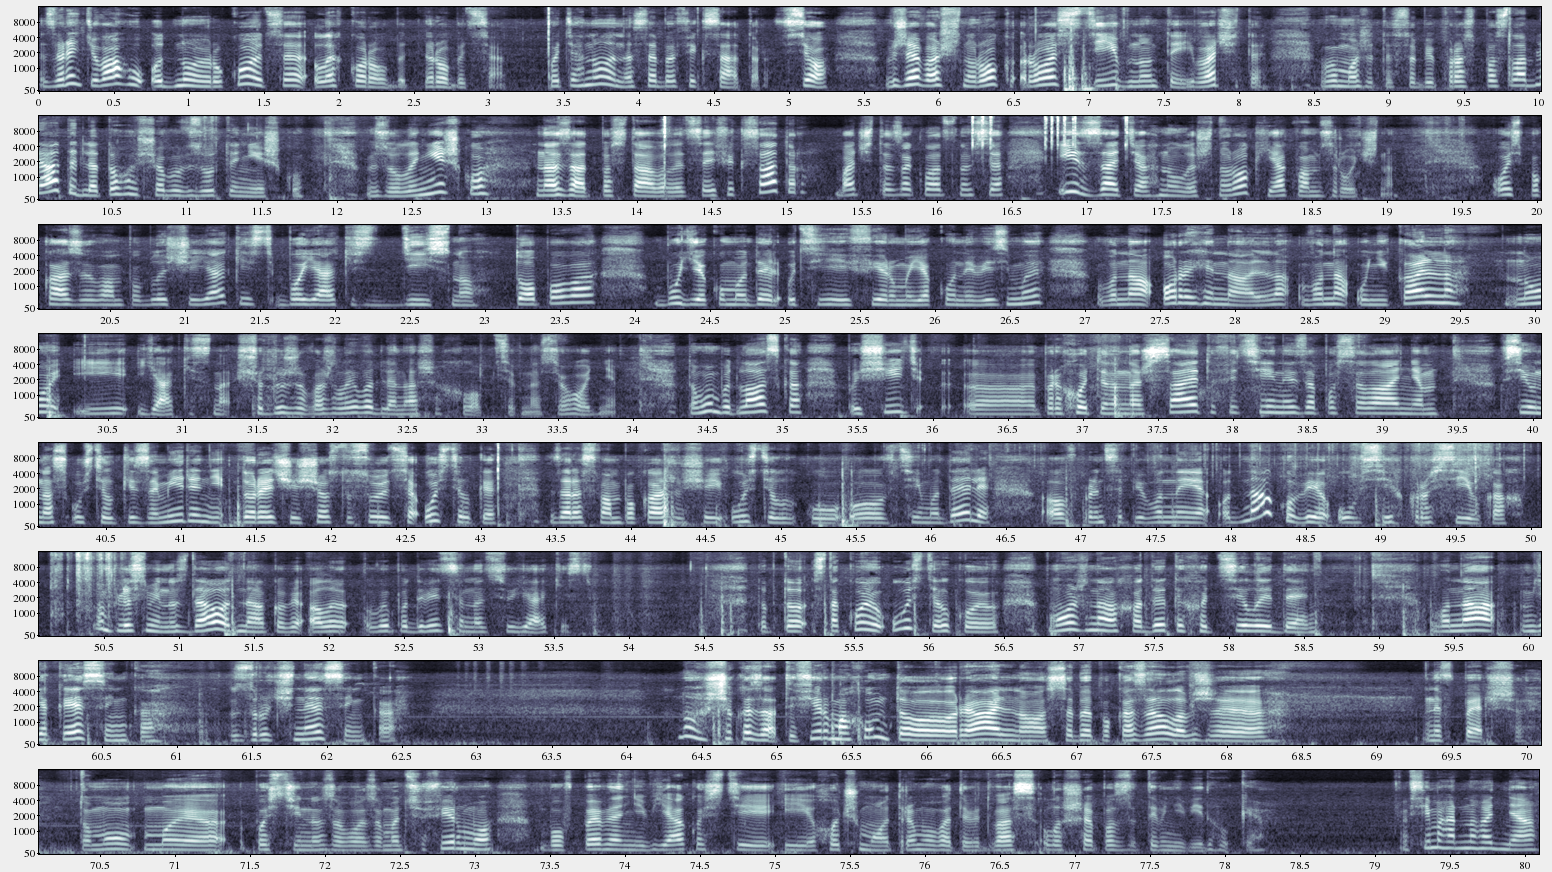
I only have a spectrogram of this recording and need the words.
Зверніть увагу, одною рукою це легко робиться. Потягнули на себе фіксатор. Все, вже ваш шнурок розстібнутий. Бачите, ви можете собі послабляти для того, щоб взути ніжку. Взули ніжку, назад поставили цей фіксатор, бачите, заклацнувся, і затягнули шнурок, як вам зручно. Ось показую вам поближче якість, бо якість дійсно топова. Будь-яку модель у цієї фірми, яку не візьми, вона оригінальна, вона унікальна. Ну і якісна, що дуже важливо для наших хлопців на сьогодні. Тому, будь ласка, пишіть, е, переходьте на наш сайт офіційний за посиланням. Всі у нас устілки заміряні. До речі, що стосується устілки, зараз вам покажу ще й устілку в цій моделі. В принципі, вони однакові у всіх кросівках. Ну, плюс-мінус, да, однакові, але ви подивіться на цю якість. Тобто з такою устілкою можна ходити хоч цілий день. Вона м'якесенька, зручнесенька. Ну, що казати, фірма Humto реально себе показала вже не вперше. Тому ми постійно завозимо цю фірму, бо впевнені в якості і хочемо отримувати від вас лише позитивні відгуки. Всім гарного дня!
